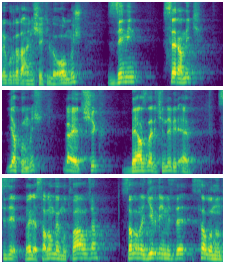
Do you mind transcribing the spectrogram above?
ve burada da aynı şekilde olmuş. Zemin seramik yapılmış. Gayet şık, beyazlar içinde bir ev. Sizi böyle salon ve mutfağa alacağım. Salona girdiğimizde salonun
